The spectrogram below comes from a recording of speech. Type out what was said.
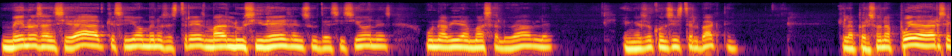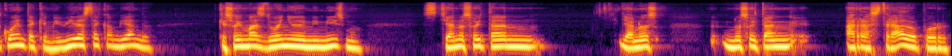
menos ansiedad, qué sé yo, menos estrés, más lucidez en sus decisiones, una vida más saludable. En eso consiste el bhakti. Que la persona pueda darse cuenta que mi vida está cambiando, que soy más dueño de mí mismo. Ya no soy tan, ya no, no soy tan arrastrado por,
